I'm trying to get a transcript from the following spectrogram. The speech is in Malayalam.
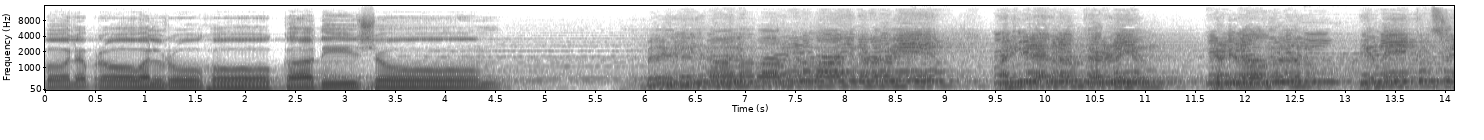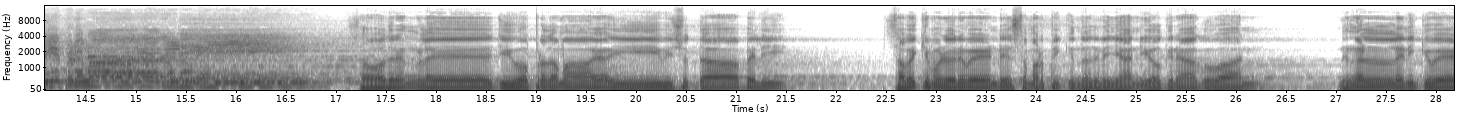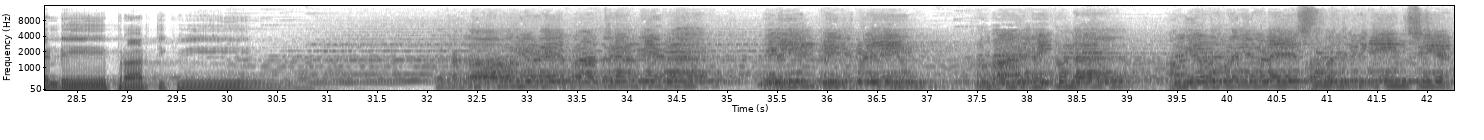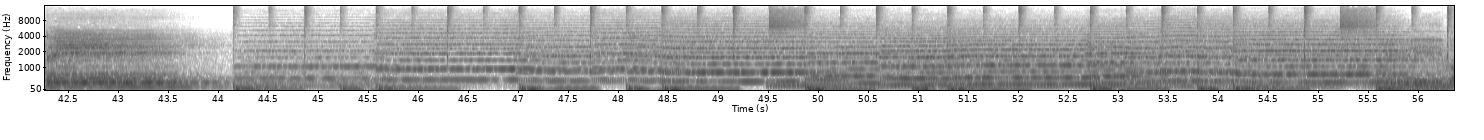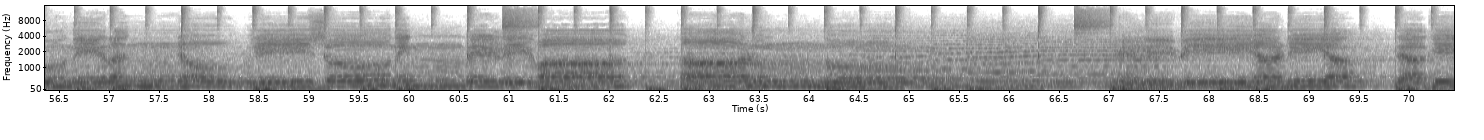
പോലെ പ്രോവൽ റൂഹോ കദീശോ. ബലഹീനന്മാരും പാപികളുമായ ഞങ്ങളുടെ മേൽ അനുഗ്രഹങ്ങളും കരുണയും രണ്ട് ലോകങ്ങളിലും എന്നേക്കും ശ്രീപ്പെടുമാറാകണേ സഹോദരങ്ങളെ ജീവപ്രദമായ ഈ വിശുദ്ധ ബലി സഭയ്ക്ക് മുഴുവൻ വേണ്ടി സമർപ്പിക്കുന്നതിന് ഞാൻ യോഗ്യനാകുവാൻ നിങ്ങൾ എനിക്ക് വേണ്ടി പ്രാർത്ഥനകൾ കേട്ട് കൈക്കൊണ്ട് അങ്ങയോടുകൂടെ ഞങ്ങളെ സംബന്ധിപ്പിക്കുകയും ചെയ്യട്ടെ.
